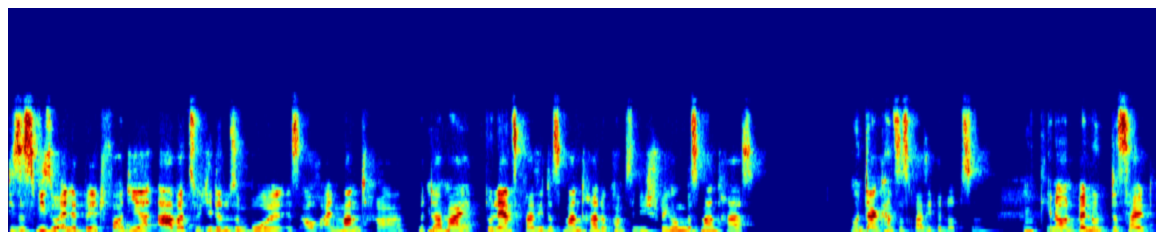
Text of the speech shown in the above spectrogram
dieses visuelle Bild vor dir, aber zu jedem Symbol ist auch ein Mantra mit mhm. dabei. Du lernst quasi das Mantra, du kommst in die Schwingung des Mantras und dann kannst du es quasi benutzen. Okay. Genau, und wenn du das halt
